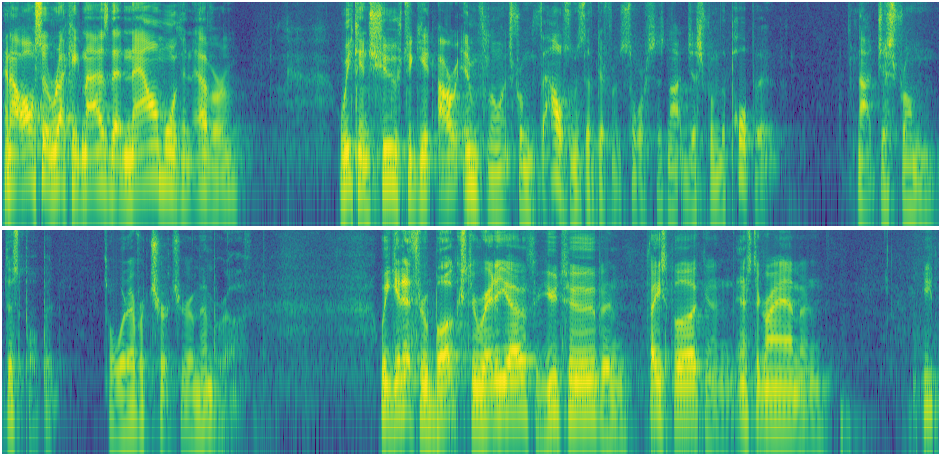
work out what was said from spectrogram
And I also recognize that now more than ever, we can choose to get our influence from thousands of different sources, not just from the pulpit, not just from this pulpit or whatever church you're a member of. We get it through books, through radio, through YouTube and Facebook and Instagram. And you,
